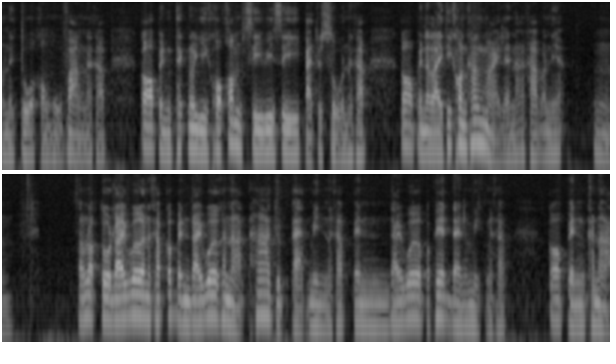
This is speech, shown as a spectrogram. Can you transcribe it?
นในตัวของหูฟังนะครับ ก็เป็นเทคโนโลยี Qualcomm CVC 8.0 นะครับ ก็เป็นอะไรที่ค่อนข้างใหม่เลยนะครับ อันเนี้ยอืม สำหรับตัวไดรเวอร์นะครับก็เป็นไดรเวอร์ขนาด 5.8 มิลนะครับ เป็นไดรเวอร์ประเภท Dynamic นะครับ ก็เป็นขนาด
